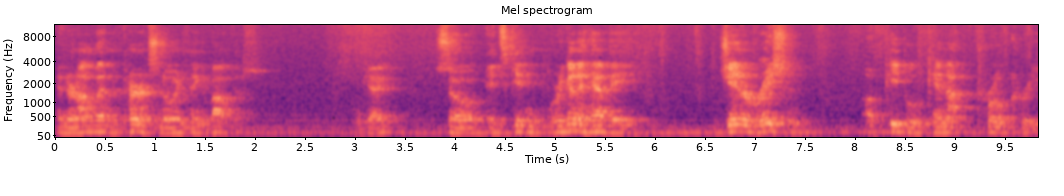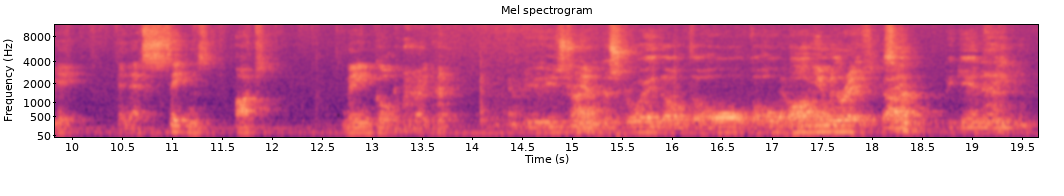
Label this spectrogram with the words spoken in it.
And they're not letting the parents know anything about this. Okay? So it's getting, we're gonna have a generation of people who cannot procreate. And that's Satan's main goal right there. And he- He's trying Yeah. to destroy the, the whole, the whole The whole model human that race. God began in Eden.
